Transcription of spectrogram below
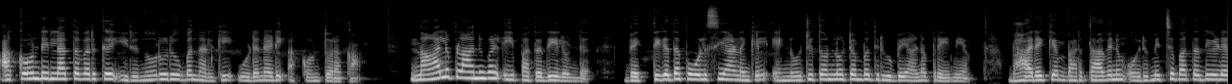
അക്കൗണ്ട് ഇല്ലാത്തവർക്ക് ഇരുന്നൂറ് രൂപ നൽകി ഉടനടി അക്കൗണ്ട് തുറക്കാം. നാല് പ്ലാനുകൾ ഈ പദ്ധതിയിലുണ്ട്. വ്യക്തിഗത പോളിസിയാണെങ്കിൽ എണ്ണൂറ്റി തൊണ്ണൂറ്റൊമ്പത് രൂപയാണ് പ്രീമിയം. ഭാര്യയ്ക്കും ഭർത്താവിനും ഒരുമിച്ച് പദ്ധതിയുടെ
